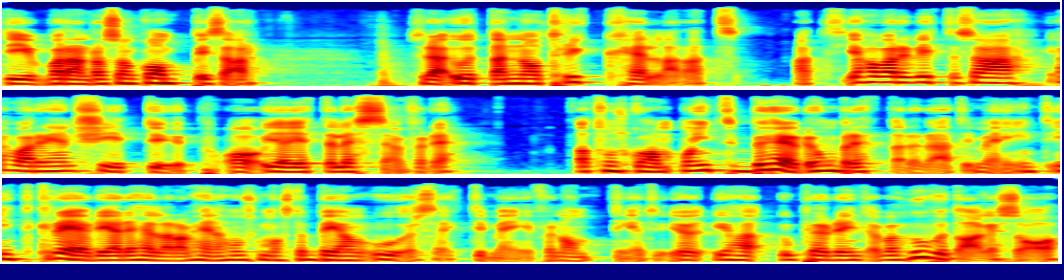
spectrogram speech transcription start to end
till varandra som kompisar sådär utan något tryck heller att, att jag har varit lite så här, jag har varit en skittyp och jag är jätteledsen för det. Att hon skulle ha, och inte behövde hon berätta det där till mig, inte, inte krävde jag det heller av henne, hon skulle måste be om ursäkt till mig för någonting. Jag, jag upplevde det inte överhuvudtaget så.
